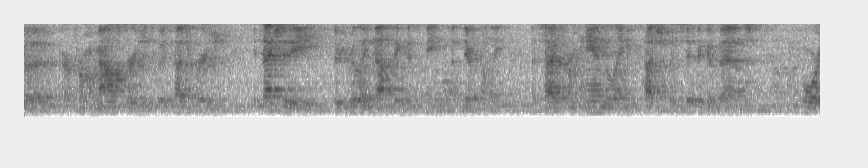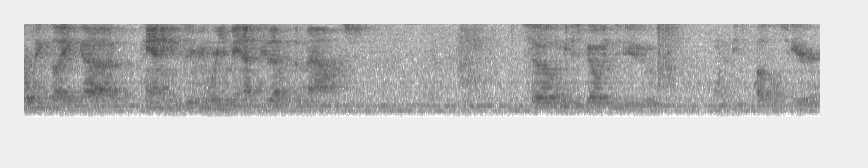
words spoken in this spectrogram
a, or from a mouse version to a touch version, it's actually, there's really nothing that's being done differently, aside from handling touch-specific events for things like uh, panning and zooming where you may not do that with the mouse. So let me just go into one of these puzzles here.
